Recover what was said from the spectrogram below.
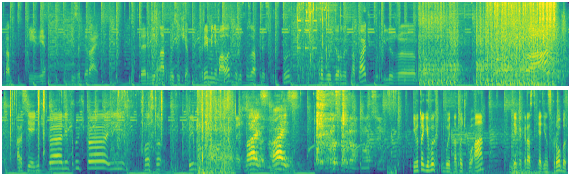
как раз в Киеве и забирает. Ренат Васиченко. Времени мало, но диффуза присутствует. Пробую дернуть на пачку, или же просто... Так. Арсенечка, левшучка, и просто... Дым. Nice, nice. И в итоге выход будет на точку А, где как раз таки один скробот.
